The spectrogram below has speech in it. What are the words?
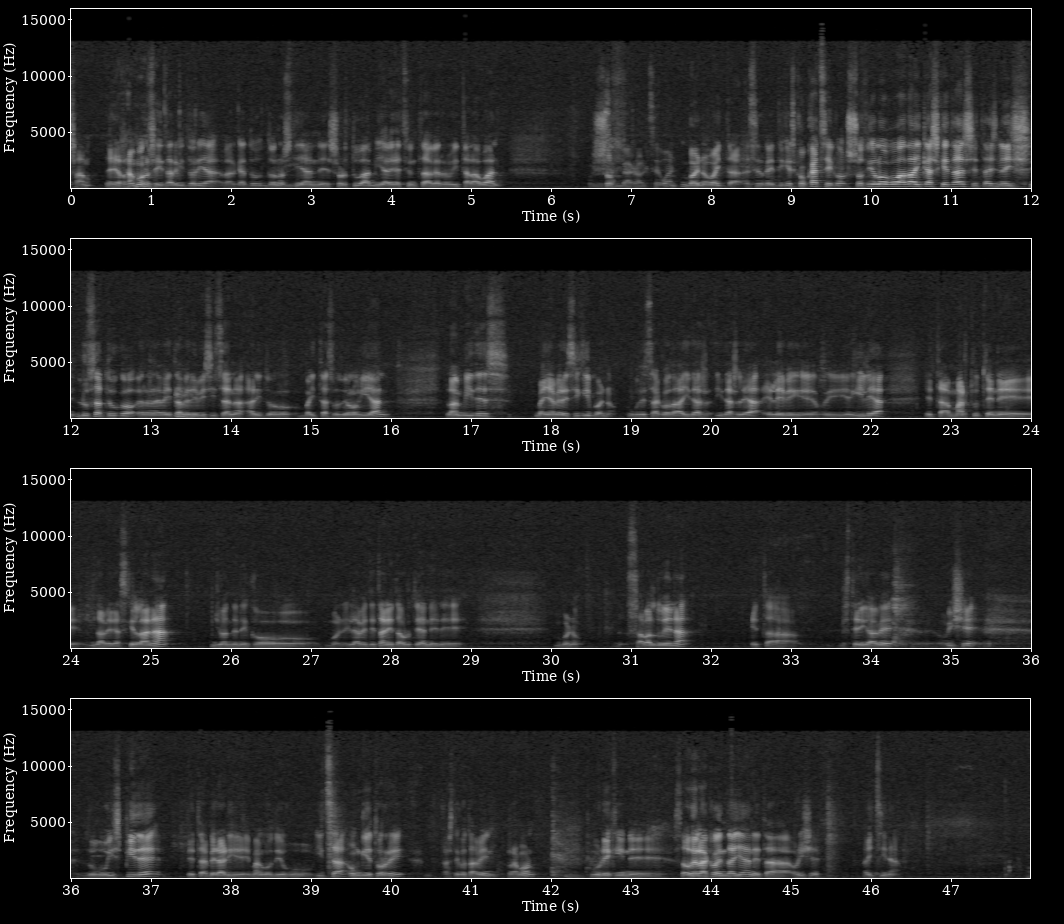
Sam, eh, Ramon Zeizar Vitoria, barkatu, donostian eh, sortua, mila beretzen eta berrogeita lauan. Soz-. Bueno, baita, ez gaitik ez kokatzeko. Soziologoa da ikasketaz, eta ez naiz luzatuko, erran baita bere bizitzan aritu baita soziologian, lanbidez, baina bereziki, bueno, guretzako da idaz, idazlea, eleberri egilea, eta martuten eh, da bere azken lana, joan deneko, bueno, hilabetetan eta urtean ere, bueno, zabaldu dena, eta besterik gabe, hoixe, dugu izpide, eta berari emango digu hitza ongi etorri, azteko eta behin, Ramon, gurekin eh, zaudelako endaian, eta horixe, aitzina.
